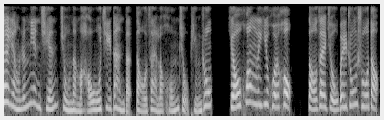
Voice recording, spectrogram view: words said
在两人面前就那么毫无忌惮的倒在了红酒瓶中，摇晃了一会后，倒在酒杯中，说道：“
